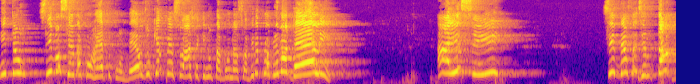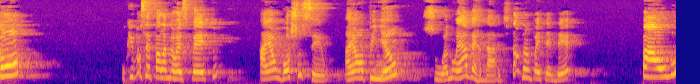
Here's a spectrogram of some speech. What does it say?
Então, se você anda correto com Deus, o que a pessoa acha que não está bom na sua vida é problema dele. Aí sim. Se Deus está dizendo, tá bom, o que você fala a meu respeito, aí é um gosto seu. Aí é uma opinião sua, não é a verdade. Está dando para entender? Paulo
